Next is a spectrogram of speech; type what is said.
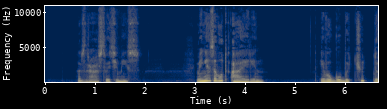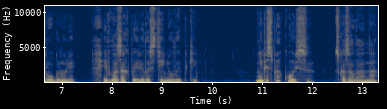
— Здравствуйте, мисс. Меня зовут Айрин. Его губы чуть дрогнули, и в глазах появилась тень улыбки. — Не беспокойся, — сказала она.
